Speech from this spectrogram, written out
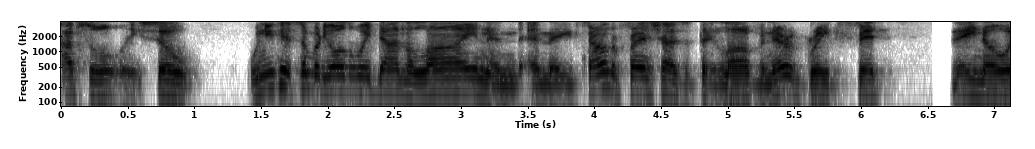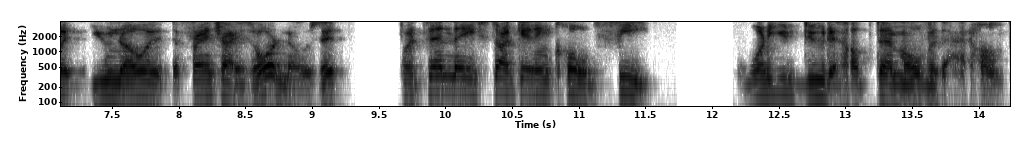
absolutely. So when you get somebody all the way down the line and, and they found a franchise that they love and they're a great fit, they know it, you know it, the franchisor knows it, but then they start getting cold feet. What do you do to help them over that hump?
